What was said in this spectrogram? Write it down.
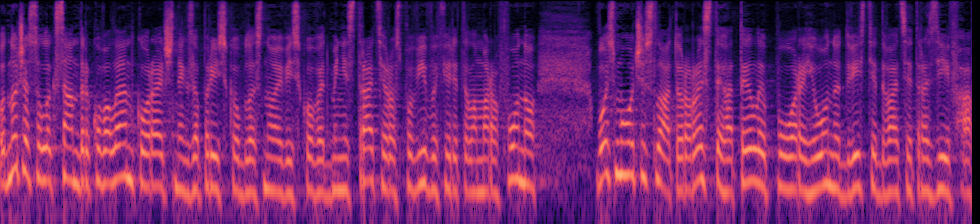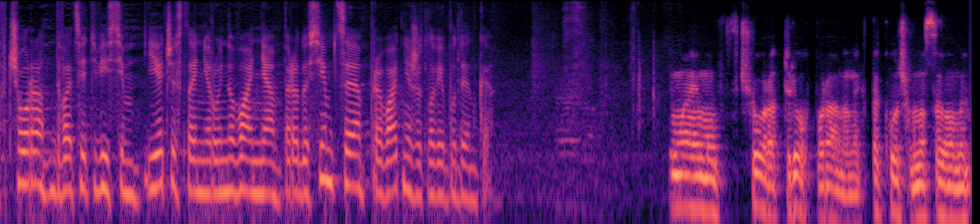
Водночас Олександр Коваленко, речник Запорізької обласної військової адміністрації, розповів в ефірі телемарафону. 8 числа терористи гатили по регіону 220 разів, а вчора 28. Є численні руйнування. Передусім, це приватні житлові будинки. Маємо вчора трьох поранених також в населених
